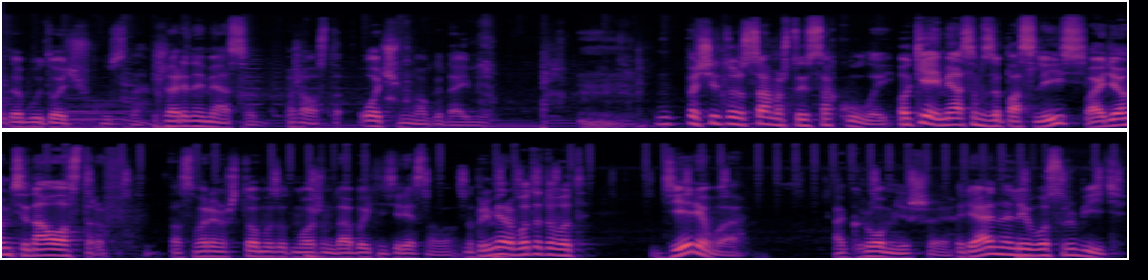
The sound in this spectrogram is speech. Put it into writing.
Это будет очень вкусно. Жареное мясо, пожалуйста, очень много дай мне. Ну, почти то же самое, что и с акулой. Окей, мясом запаслись. Пойдемте на остров. Посмотрим, что мы тут можем добыть интересного. Например, вот это вот дерево огромнейшее. Реально ли его срубить?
